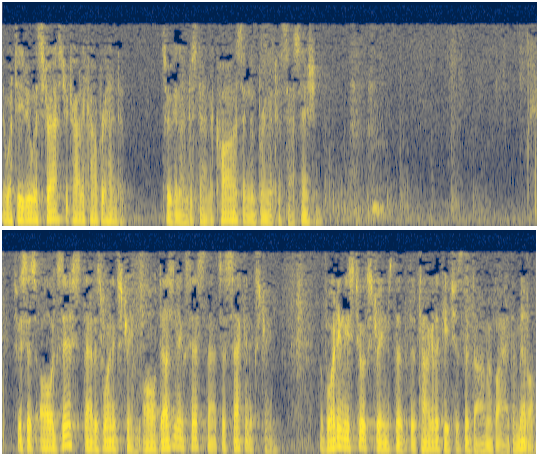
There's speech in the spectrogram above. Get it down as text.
And what do you do with stress? You try to comprehend it so you can understand the cause and then bring it to cessation. So he says, all exists, that is one extreme. All doesn't exist, that's a second extreme. Avoiding these two extremes, the, the Tathagata teaches the Dharma via the middle.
